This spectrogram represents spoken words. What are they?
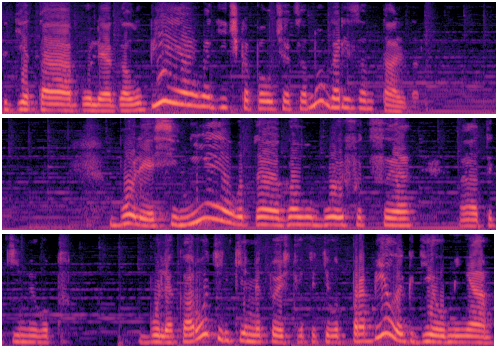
где-то более голубее водичка получается, но горизонтально. Более синее, вот э, голубой ФЦ, такими вот более коротенькими, то есть вот эти вот пробелы, где у меня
